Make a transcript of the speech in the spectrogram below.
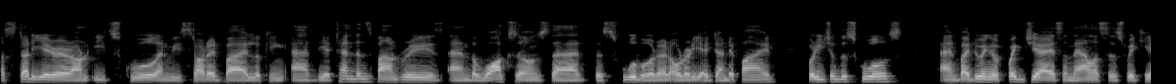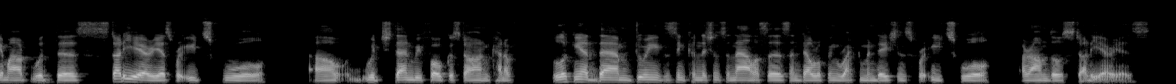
a study area around each school. And we started by looking at the attendance boundaries and the walk zones that the school board had already identified for each of the schools. And by doing a quick GIS analysis, we came out with the study areas for each school, uh, which then we focused on kind of looking at them, doing existing conditions analysis, and developing recommendations for each school around those study areas.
